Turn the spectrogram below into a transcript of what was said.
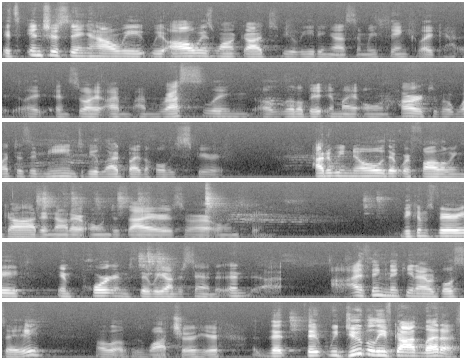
It's interesting how we, we always want God to be leading us, and we think, like, and so I, I'm, I'm wrestling a little bit in my own heart about what does it mean to be led by the Holy Spirit? How do we know that we're following God and not our own desires or our own things? It becomes very important that we understand it. And I think Nikki and I would both say, I'll watch her here, that, that we do believe God led us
